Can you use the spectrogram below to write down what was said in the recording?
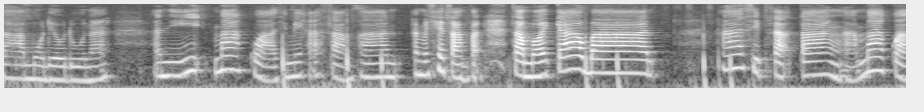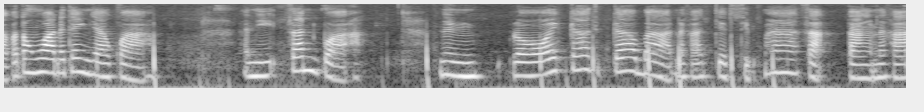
บาร์โมเดลดูนะ อันนี้มากกว่าใช่ไหมคะสามพันไม่ใช่สามพันสามร้อยเก้าบาท ห้าสิบสตางค์อะมากกว่าก็ต้องวาดได้แท่งยาวกว่า อันนี้สั้นกว่า 199 บาทนะคะ 75สตางค์นะคะ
